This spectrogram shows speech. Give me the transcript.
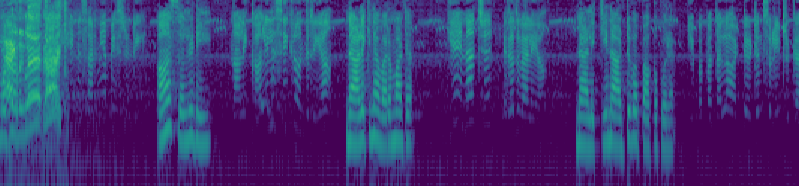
காவா ஓபன் பண்ணிட்டானுங்களே டேய் சரண்யா பேசுறேன்டி ஆ சொல்லுடி. நாளைக்கு காலையில சீக்கிரம் வந்துடுறியா? நாளைக்கு நான் வரமாட்டேன். ஏன் என்னாச்சு? ஏதாவது வேலையா? நாளைக்கு நான் அட்டுவை பார்க்க போறேன். எப்ப பார்த்தாலும் அட்டு அட்டுன்னு சொல்லிட்டு இருக்க.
